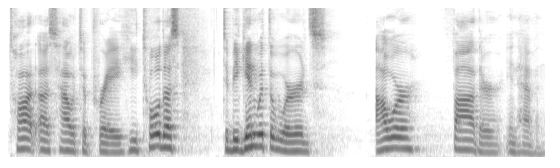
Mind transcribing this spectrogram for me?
taught us how to pray, he told us to begin with the words, Our Father in heaven.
